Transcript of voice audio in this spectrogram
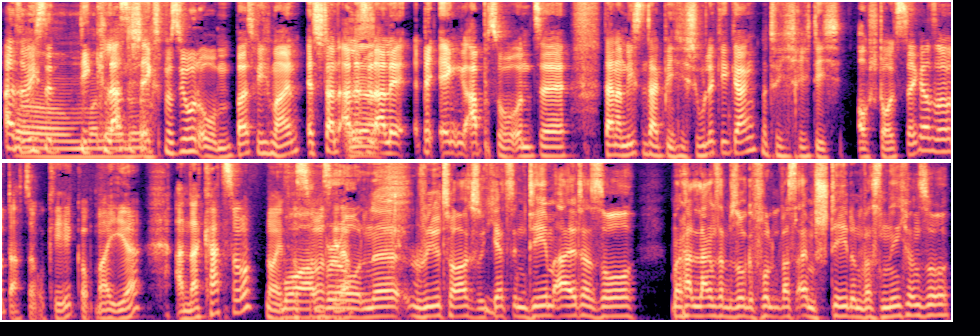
Also wirklich so Oh, die klassische. Explosion oben. Weißt du, wie ich meine? Es stand alles Ja. in alle Ecken ab so. Und äh, dann am nächsten Tag bin ich in die Schule gegangen. Natürlich richtig auch stolz, Digga, so. Dachte so, okay, guck mal hier. Undercut so. Neue Boah, Frisur. Bro, ne? Real Talk, so jetzt in dem Alter so. Man hat langsam so gefunden, was einem steht und was nicht und so.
